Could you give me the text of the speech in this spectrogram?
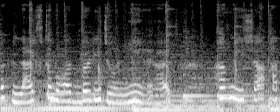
और लाइफ तो बहुत बड़ी जर्नी है यार। हमेशा आप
